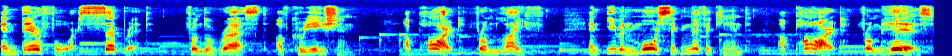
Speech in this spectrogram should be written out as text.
and therefore separate from the rest of creation, apart from life, and even more significant, apart from his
